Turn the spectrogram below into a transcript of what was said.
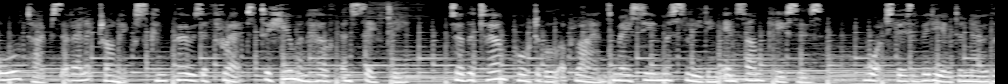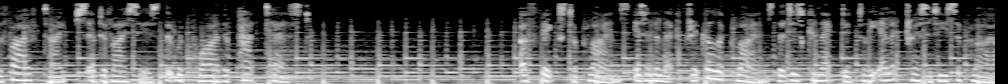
All types of electronics can pose a threat to human health and safety. So the term portable appliance may seem misleading in some cases. Watch this video to know the 5 types of devices that require the PAT test. A fixed appliance is an electrical appliance that is connected to the electricity supply.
